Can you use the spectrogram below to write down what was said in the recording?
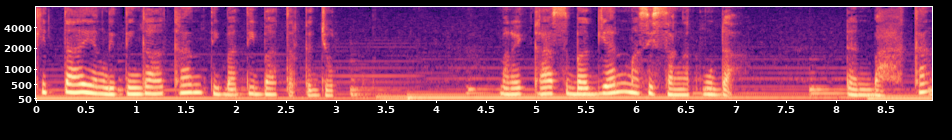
kita yang ditinggalkan tiba-tiba terkejut. Mereka sebagian masih sangat muda, dan bahkan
